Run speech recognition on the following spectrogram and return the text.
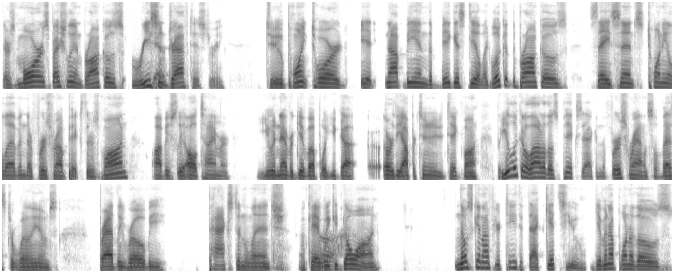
there's more, especially in Broncos' recent yeah. draft history, to point toward it not being the biggest deal. Like, look at the Broncos, say, since 2011, their first round picks. There's Von, obviously, all timer. You would never give up what you got or the opportunity to take Von. But you look at a lot of those picks, Zach, in the first round Sylvester Williams, Bradley Roby, Paxton Lynch. Okay, we could go on. No skin off your teeth if that gets you. Giving up one of those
